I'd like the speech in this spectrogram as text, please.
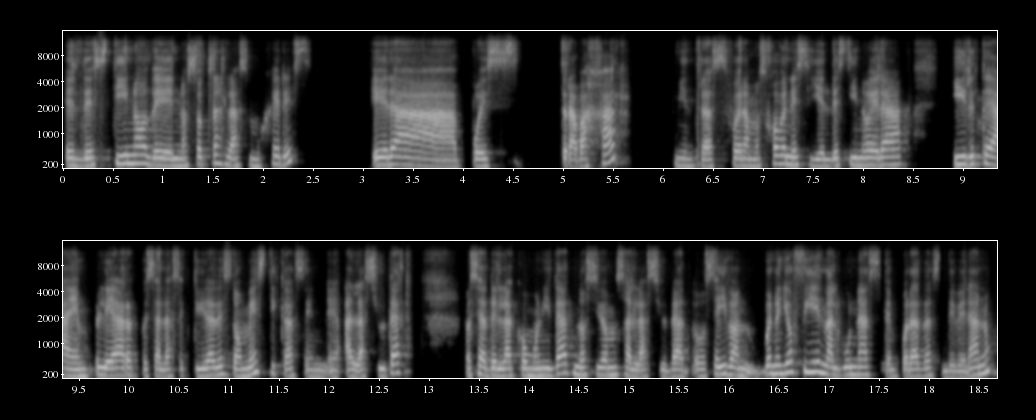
el destino de nosotras las mujeres era pues trabajar mientras fuéramos jóvenes y el destino era irte a emplear pues a las actividades domésticas en, eh, a la ciudad. O sea, de la comunidad nos íbamos a la ciudad o se iban, bueno, yo fui en algunas temporadas de verano,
